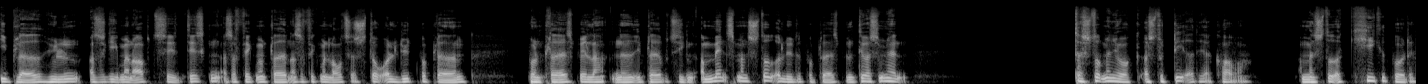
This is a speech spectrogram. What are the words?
i pladehylden, og så gik man op til disken, og så fik man pladen, og så fik man lov til at stå og lytte på pladen på en pladespiller nede i pladebutikken. Og mens man stod og lyttede på pladespilleren, det var simpelthen der stod man jo og studerede det her cover, og man stod og kiggede på det.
